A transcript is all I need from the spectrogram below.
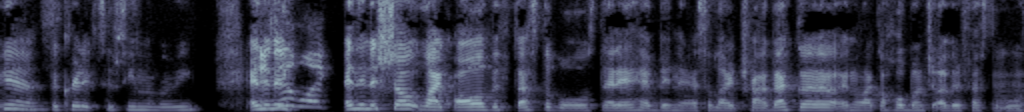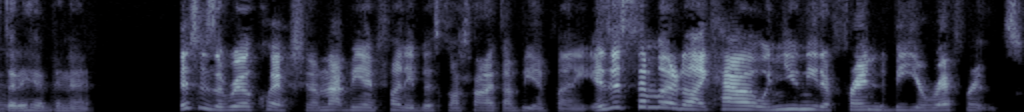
Yeah, the critics who've seen the movie. And Is then it it, like and then it showed like all the festivals that it had been at. So like Tribeca and like a whole bunch of other festivals that Mhm. it had been at. This is a real question. I'm not being funny, but it's gonna sound like I'm being funny. Is it similar to like how when you need a friend to be your reference?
